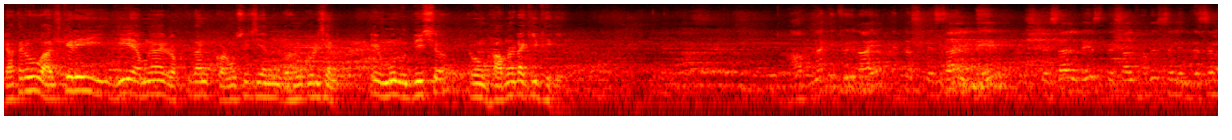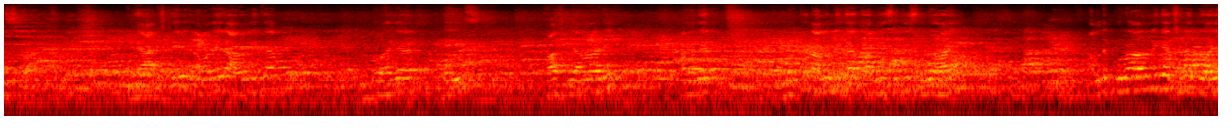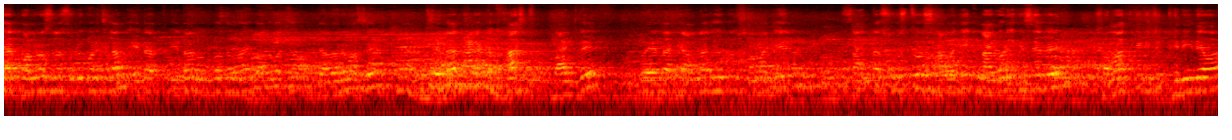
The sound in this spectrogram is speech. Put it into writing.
ডাক্তারবাবু আজকের এই যে আমরা রক্তদান কর্মসূচি আমি গ্রহণ করেছেন এর মূল উদ্দেশ্য এবং ভাবনাটা কি থেকে? ভাবনা কিছুই নয় একটা স্পেশাল ডে স্পেশাল ডে স্পেশালভাবে সেলিব্রেশনস করা। আজকে আমাদের আমেরিকা দু হাজার তেইশ ফার্স্ট জানুয়ারি আমাদের নতুন আমেরিকা কর্মসূচি শুরু হয় আমাদের পুরো আমেরিকা ছিল দু হাজার পনেরো সালে শুরু করেছিলাম। এটা এটার উদ্বোধন হয় গত বছর, জানুয়ারি মাসে। সেটা একটা ফার্স্ট বার্থডে তো এটাকে আমরা যেহেতু সমাজের একটা সুস্থ সামাজিক নাগরিক হিসেবে সমাজকে কিছু ফিরিয়ে দেওয়া,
